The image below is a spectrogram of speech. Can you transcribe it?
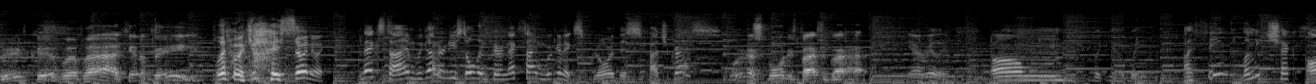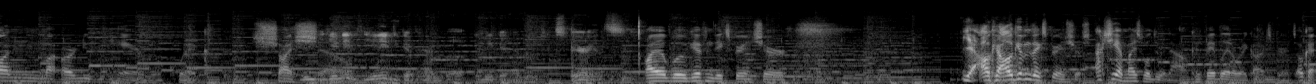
Big Killer Pie. Killer P. Well, anyway, guys. So anyway, next time we got our new stolen pair. Next time we're gonna explore this patch of grass. We're gonna explore this patch of grass. Yeah, really. Um, but yeah, wait. I think let me check on my, our new pair real quick. Shy You, you need you need to give him the you need to give him some experience. I will give him the experience share. Yeah, okay, I'll give him the experience shares. Actually, I might as well do it now because Beyblade already got experience. Okay.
